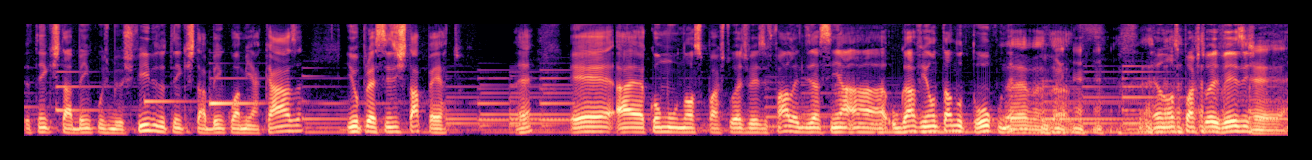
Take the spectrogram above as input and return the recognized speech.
Eu tenho que estar bem com os meus filhos, eu tenho que estar bem com a minha casa e eu preciso estar perto. Né? É, é como o nosso pastor às vezes fala, ele diz assim: a, a, o gavião está no toco, né? É verdade. É, o nosso pastor às vezes É.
